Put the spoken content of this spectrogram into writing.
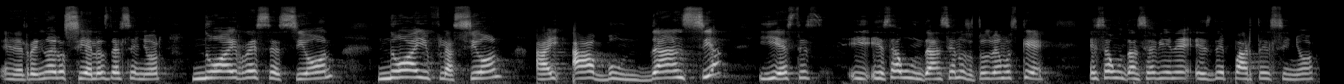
en el reino de los cielos del Señor, no hay recesión, no hay inflación, hay abundancia. Y, este es, y esa abundancia nosotros vemos que esa abundancia viene, es de parte del Señor.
